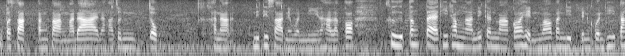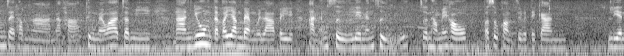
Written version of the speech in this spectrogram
อุปสรรคต่างๆ มาได้นะคะ จนจบ คณะนิติศาสตร์ในวันนี้นะคะ แล้วก็คือตั้งแต่ที่ทำงานด้วยกันมาก็เห็นว่าบัณฑิตเป็นคนที่ตั้งใจทำงานนะคะ ถึงแม้ว่าจะมีงานยุ่งแต่ก็ยังแบ่งเวลาไปอ่านหนังสือเรียนหนังสือ จนทำให้เขาประสบความสำเร็จในการเรียน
